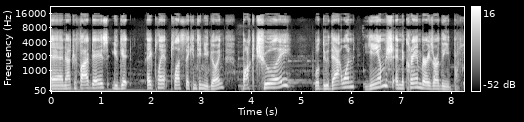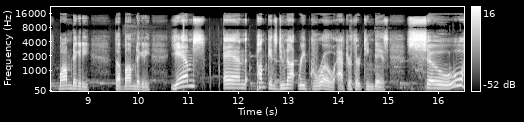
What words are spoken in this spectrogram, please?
and after five days, you get eggplant plus they continue going. Bok choy, we'll do that one. Yams and the cranberries are the bomb diggity. The bomb diggity. Yams and pumpkins do not regrow after 13 days. So,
